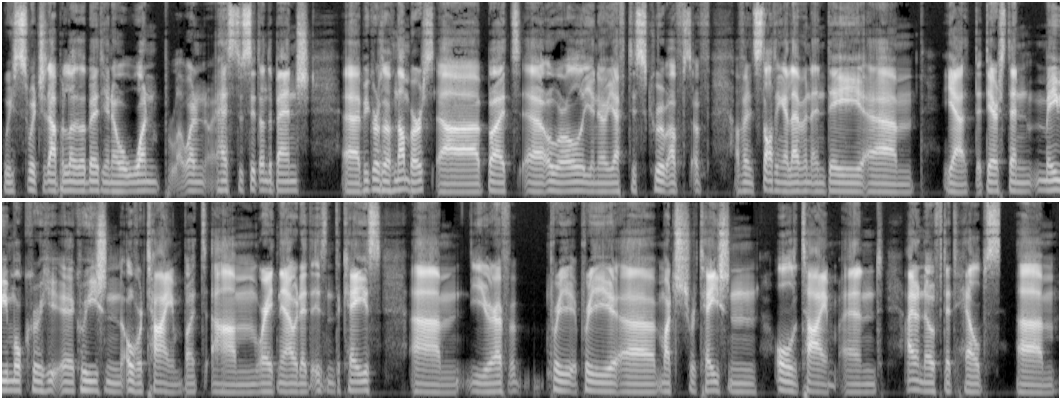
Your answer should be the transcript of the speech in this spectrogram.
we switch it up a little bit. You know, one one has to sit on the bench. Uh, because of numbers, uh, but uh, overall, you know, you have this group of of of a starting eleven, and they um, yeah, there's then maybe more co- uh, cohesion over time, but um, right now that isn't the case. Um, you have a pretty pretty uh, much rotation all the time, and I don't know if that helps. Um,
